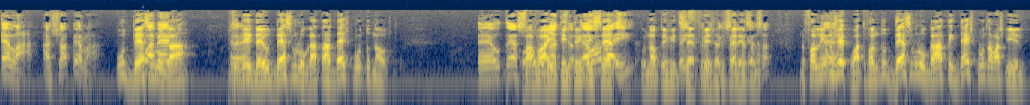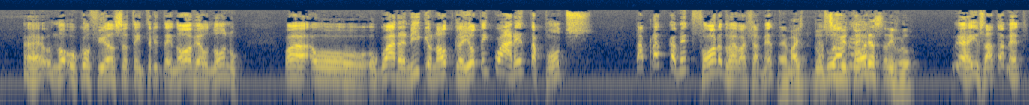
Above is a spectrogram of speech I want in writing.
é lá, a Chape é lá. O décimo O América- lugar, pra você É. ter ideia, o décimo lugar tá a 10 pontos do Náutico. É, o décimo O Havaí lugar tem é o 37, Havaí. o Náutico tem 27, veja a 37, diferença, né? exato. Não falo nem do É. G4, tô falando do décimo lugar, tem 10 pontos a mais que ele. É, o, o Confiança tem 39, é o nono. O, o, o Guarani, que o Náutico ganhou, tem 40 pontos. Está praticamente fora do rebaixamento. É, mas du- É duas vitórias, livrou. É, exatamente.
